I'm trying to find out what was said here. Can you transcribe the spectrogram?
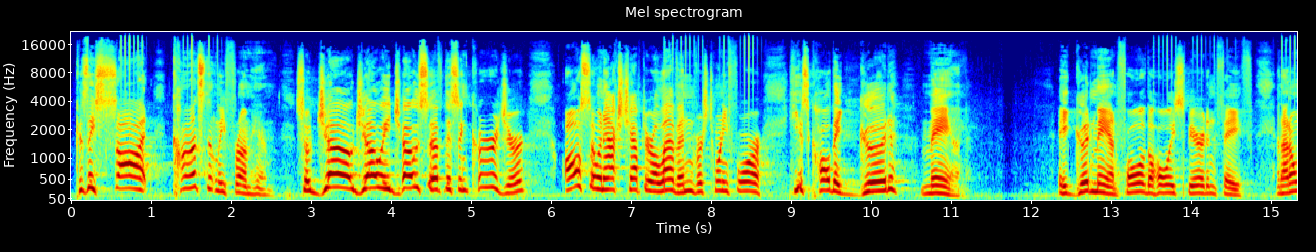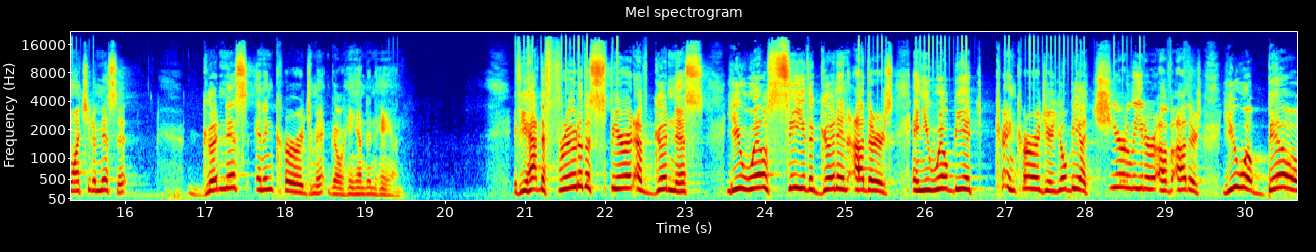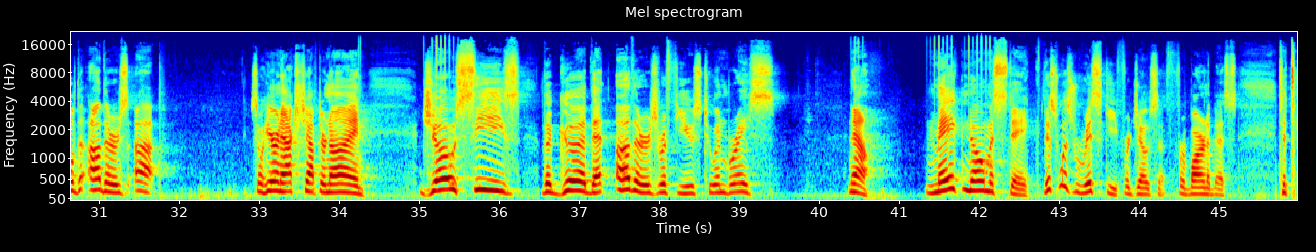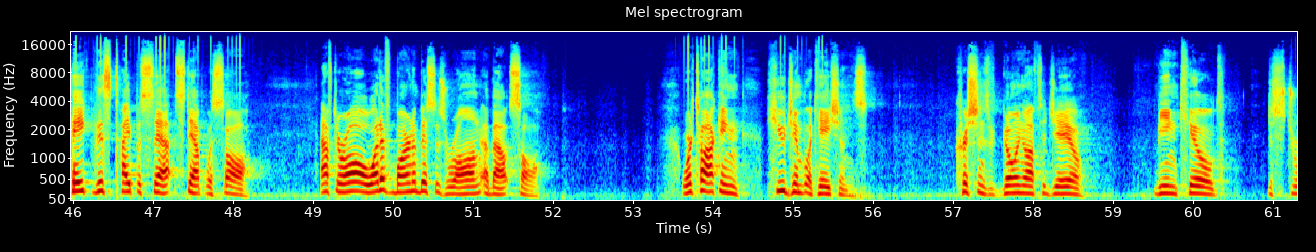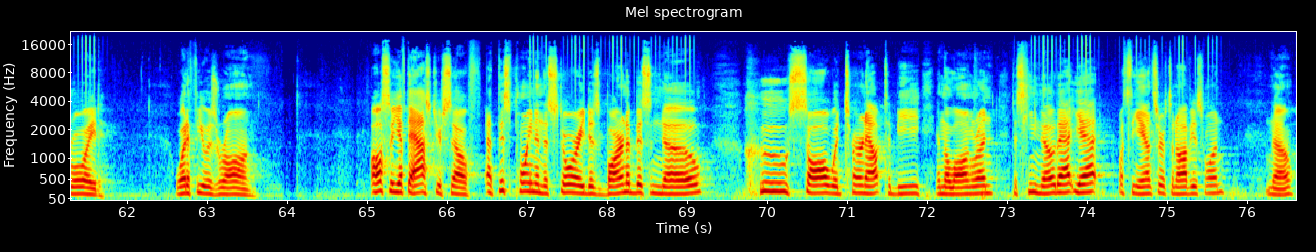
Because they saw it constantly from him. So, Joe, Joey, Joseph, this encourager, also in Acts chapter 11, verse 24, he is called a good man. A good man, full of the Holy Spirit and faith. And I don't want you to miss it. Goodness and encouragement go hand in hand. If you have the fruit of the Spirit of goodness, you will see the good in others and you will be an encourager. You'll be a cheerleader of others. You will build others up. So, here in Acts chapter 9, Joe sees the good that others refuse to embrace. Now, make no mistake, this was risky for Joseph, for Barnabas, to take this type of step with Saul. After all, what if Barnabas is wrong about Saul? We're talking huge implications. Christians going off to jail, being killed, destroyed. What if he was wrong? Also, you have to ask yourself at this point in the story, does Barnabas know who Saul would turn out to be in the long run? Does he know that yet? What's the answer? It's an obvious one. No.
